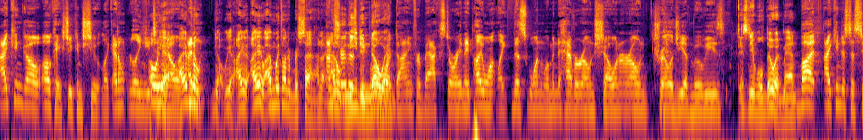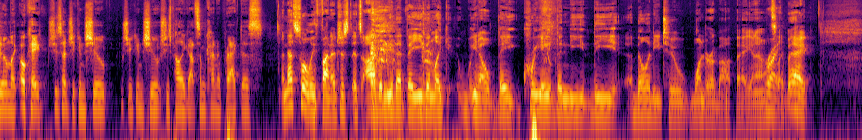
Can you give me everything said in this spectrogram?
I can go. Okay, she can shoot. Like, I don't really need Oh to yeah, know. I, I don't. no, yeah, I, I, I'm with 100. percent I don't, I I'm don't sure there's need to people know who are dying for backstory, and they probably want like this one woman to have her own show and her own trilogy of movies. Disney will do it, man. But I can just assume, like, okay, she said she can shoot. She can shoot. She's probably got some kind of practice. and that's totally fine. It's just it's odd to me that they even like you know they create the need the ability to wonder about that. You know, It's Right. like, but hey,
